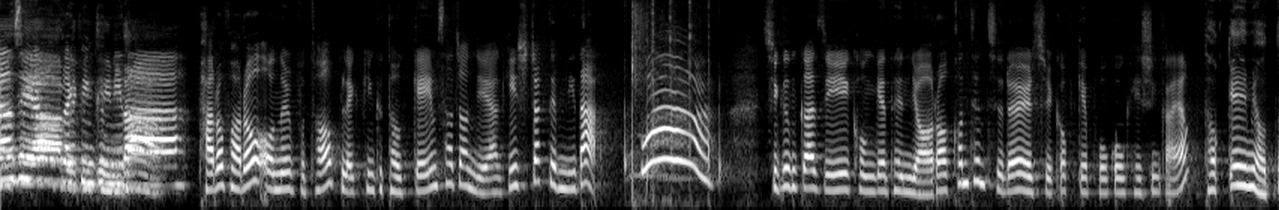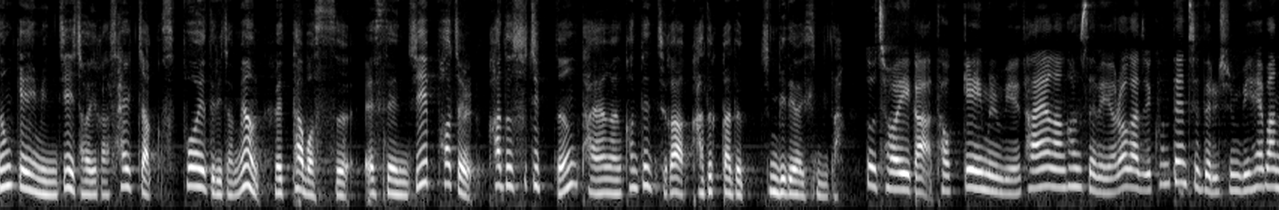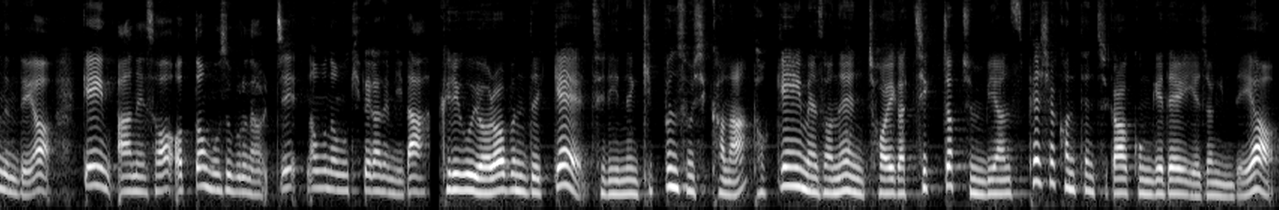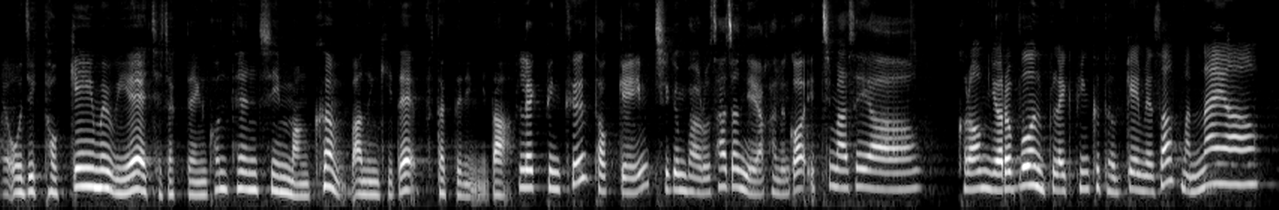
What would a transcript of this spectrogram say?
안녕하세요, 블랙핑크입니다. 바로 바로 오늘부터 블랙핑크 더 게임 사전 예약이 시작됩니다. 와! 지금까지 공개된 여러 컨텐츠를 즐겁게 보고 계신가요? 더 게임이 어떤 게임인지 저희가 살짝 스포해드리자면 메타버스, SNG, 퍼즐, 카드 수집 등 다양한 컨텐츠가 가득가득 준비되어 있습니다. 또 저희가 더 게임을 위해 다양한 컨셉의 여러 가지 콘텐츠들을 준비해봤는데요. 게임 안에서 어떤 모습으로 나올지 너무너무 기대가 됩니다. 그리고 여러분들께 드리는 기쁜 소식 하나. 더 게임에서는 저희가 직접 준비한 스페셜 컨텐츠가 공개될 예정인데요. 오직 더 게임을 위해 제작된 컨텐츠인 만큼 많은 기대 부탁드립니다. 블랙핑크 더 게임 지금 바로 사전 예약하는 거 잊지 마세요. 그럼 여러분 블랙핑크 더 게임에서 만나요.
